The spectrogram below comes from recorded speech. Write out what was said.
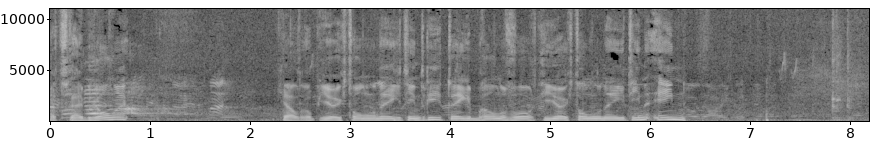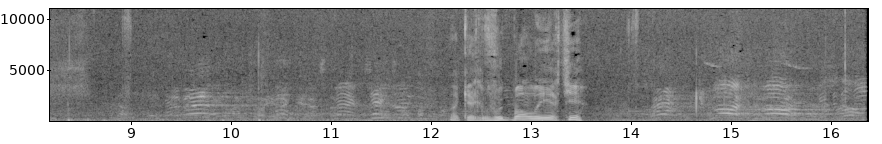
Wedstrijd begonnen. Gelder op jeugd 119-3 tegen Brandenvoort jeugd 119-1. Lekker voetbalweertje.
